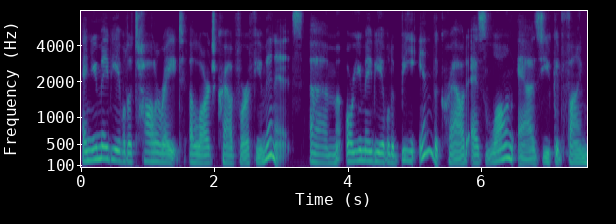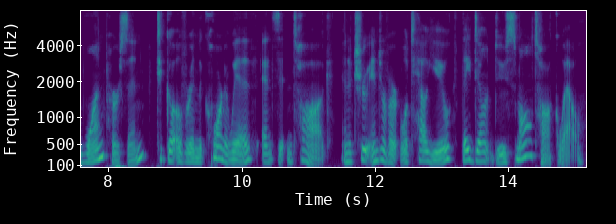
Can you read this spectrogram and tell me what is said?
and you may be able to tolerate a large crowd for a few minutes. Um, or you may be able to be in the crowd as long as you could find one person to go over in the corner with and sit and talk. And a true introvert will tell you they don't do small talk well.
